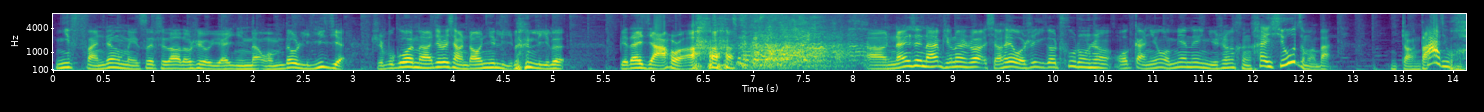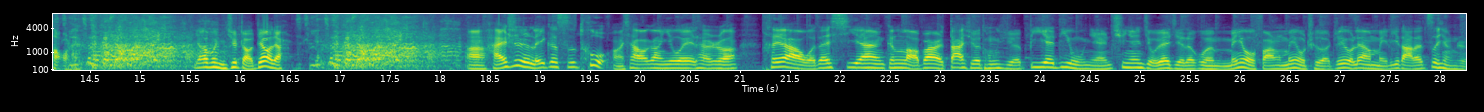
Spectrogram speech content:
你反正每次迟到都是有原因的，我们都理解，只不过呢，就是想找你理论理论，别带家伙啊。”啊，男生男评论说：“小黑，我是一个初中生，我感觉我面对女生很害羞，怎么办？你长大就好了，要不你去找调调。”啊，还是雷克斯兔啊，下滑杠 U A，他说：“嘿啊，我在西安跟老伴儿大学同学，毕业第五年，去年九月结的婚，没有房，没有车，只有辆美利达的自行车。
